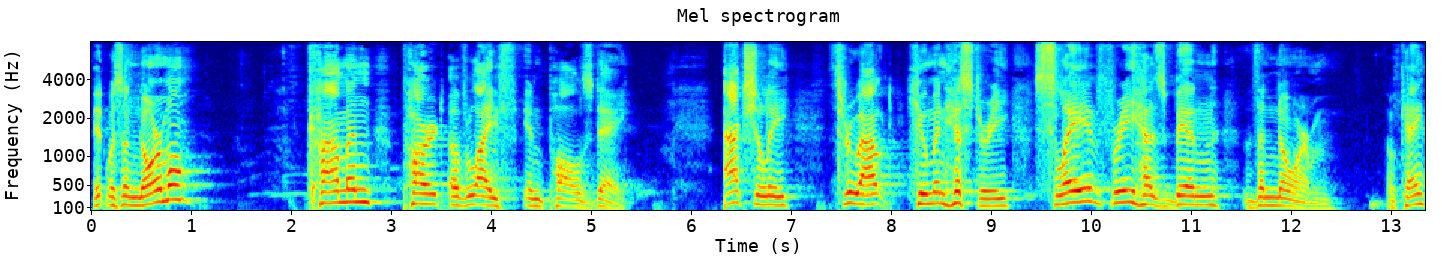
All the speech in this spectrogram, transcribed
It was a normal, common part of life in Paul's day. Actually, throughout human history, slavery has been the norm. Okay?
